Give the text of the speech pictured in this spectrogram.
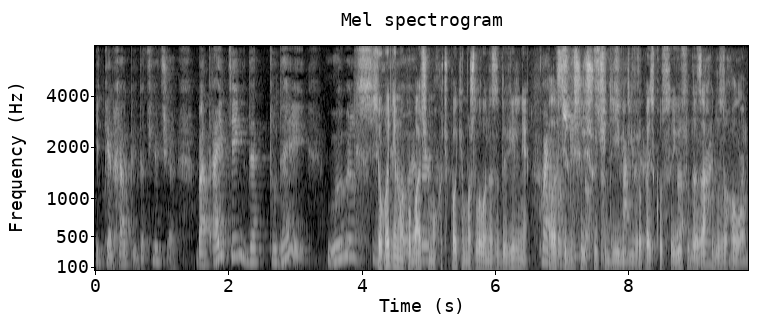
it can help in the future. But I think that today we will see Сьогодні ми побачимо, хоч поки можливо незадовільні, але все possibly більш not рішучі дії від Європейського Союзу та but Заходу загалом.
